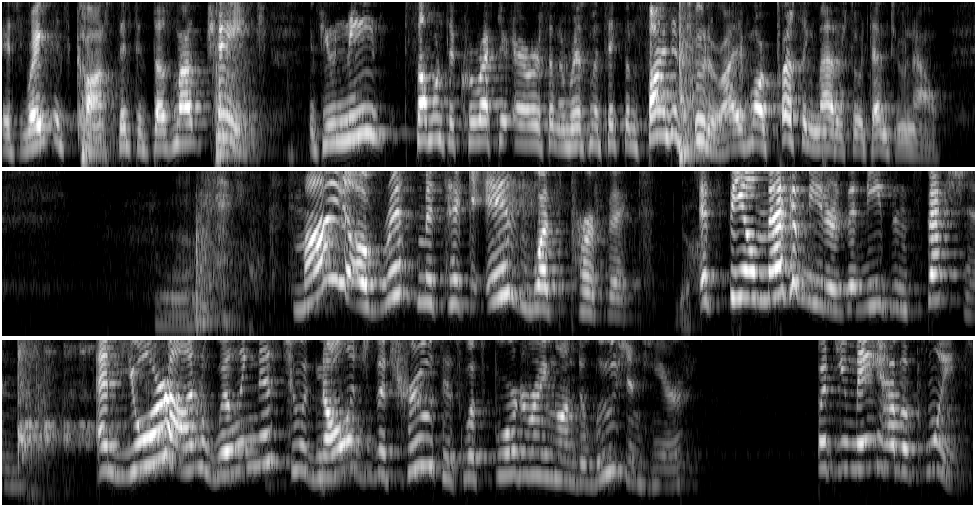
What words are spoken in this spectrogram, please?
its rate is constant, it does not change. If you need someone to correct your errors in arithmetic, then find a tutor. I have more pressing matters to attend to now. My arithmetic is what's perfect. It's the omega meter that needs inspection. And your unwillingness to acknowledge the truth is what's bordering on delusion here. But you may have a point.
